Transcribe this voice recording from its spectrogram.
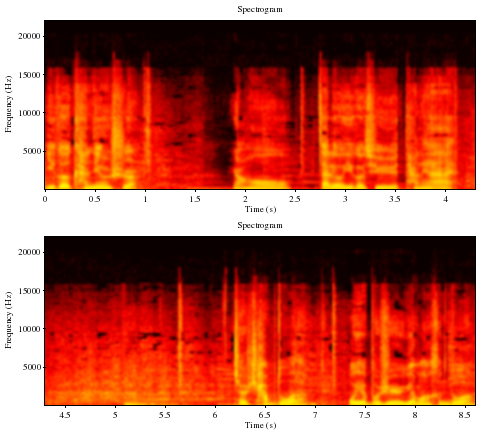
一个看电视，然后再留一个去谈恋爱。嗯，就是差不多了。我也不是愿望很多。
